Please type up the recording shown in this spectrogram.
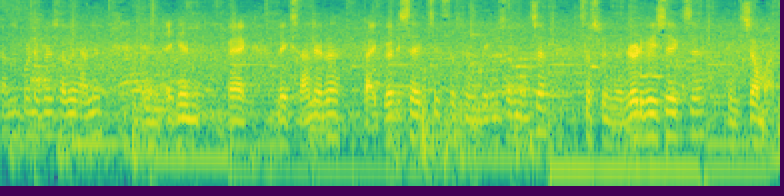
हाल्नुपर्ने पनि सबै हालेँ। एन्ड एगेन ब्याक लेग्स हालेर टाइट गरिसकेको छु। सस्पेन्सन देख्न सक्नुहुन्छ। सस्पेन्सन रेडी भइसकेको छ। थ्याङ्क सो मच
